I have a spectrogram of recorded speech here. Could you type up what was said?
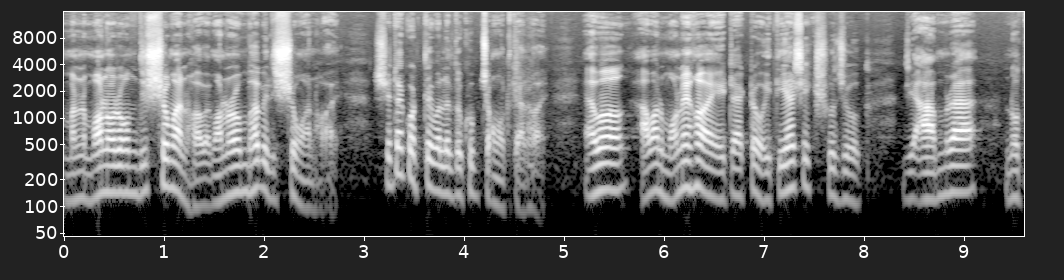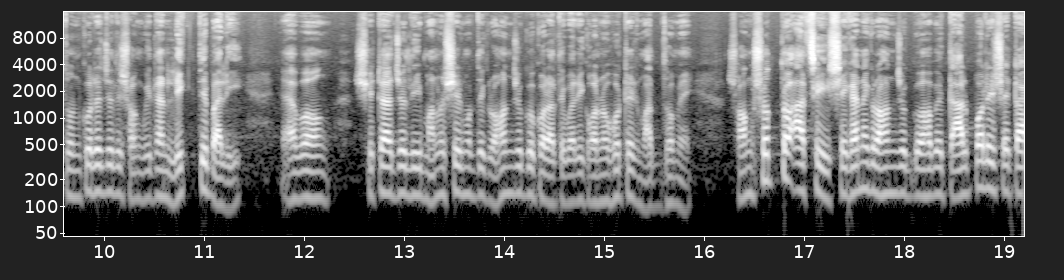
মানে মনোরম দৃশ্যমান হয়, মনোরমভাবে দৃশ্যমান হয় সেটা করতে পারলে তো খুব চমৎকার হয়। এবং আমার মনে হয় এটা একটা ঐতিহাসিক সুযোগ যে আমরা নতুন করে যদি সংবিধান লিখতে পারি এবং সেটা যদি মানুষের মধ্যে গ্রহণযোগ্য করাতে পারি গণভোটের মাধ্যমে। সংসদ তো আছেই, সেখানে গ্রহণযোগ্য হবে, তারপরে সেটা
